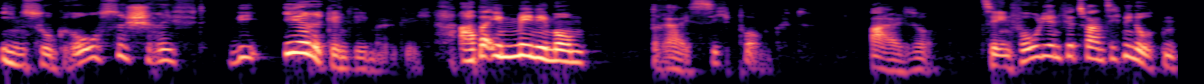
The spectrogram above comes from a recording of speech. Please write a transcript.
In so großer Schrift wie irgendwie möglich. Aber im Minimum 30 Punkt. Also 10 Folien für 20 Minuten.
